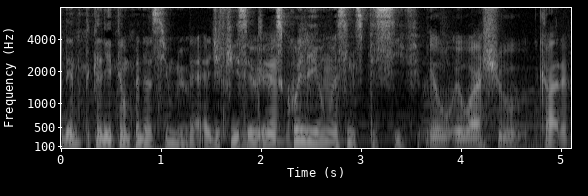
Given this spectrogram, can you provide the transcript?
dentro daquele tem um pedacinho meu. É, é difícil eu escolher um assim específico. Eu, eu acho, cara,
